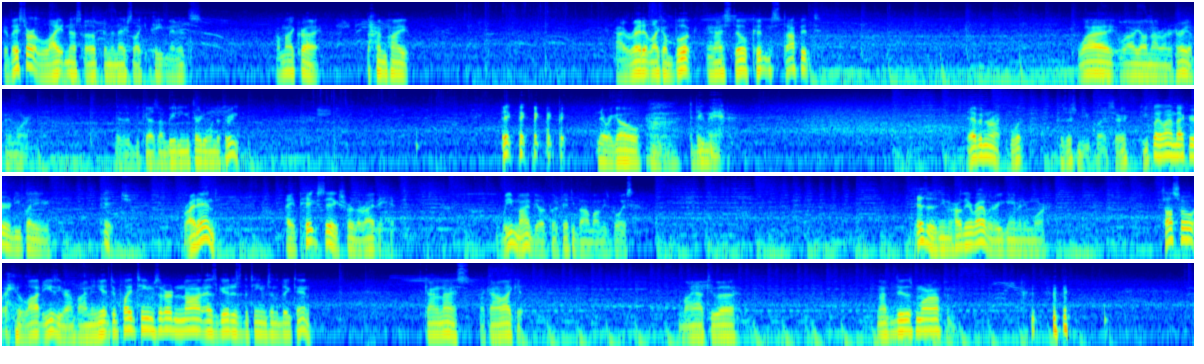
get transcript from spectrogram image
If they start lighting us up in the next like eight minutes, I might cry. I might. I read it like a book and I still couldn't stop it. Why, why are y'all not running hurry up anymore? Is it because I'm beating you 31 to 3? Pick, pick, pick, pick, pick. There we go. the big man. Devin Wright. What position do you play, sir? Do you play linebacker or do you play pitch? Right end. A pick six for the right end. We might be able to put a 50 bomb on these boys. This isn't even hardly a rivalry game anymore. It's also a lot easier, I'm finding it, to play teams that are not as good as the teams in the Big Ten. It's kind of nice. I kind of like it. Might have to, uh, might have to do this more often.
